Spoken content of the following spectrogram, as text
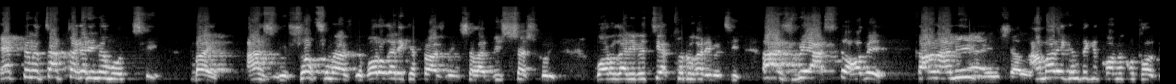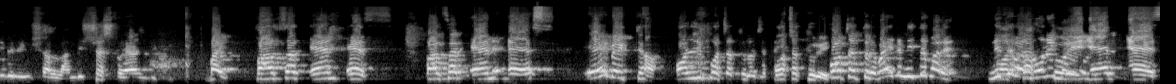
একটা না চারটা গাড়ি মেমো হচ্ছে। ভাই আসবে সব সময় আসবে। বড় গাড়ি ক্ষেত্রে আসবে ইনশাল্লাহ বিশ্বাস করি। বড় গাড়ি বেচি আর ছোট গাড়ি বেচি। আসবে আসতে হবে। কারণ আমি হ্যাঁ, আমার এখান থেকে কমে কোথাও দিবেন ইনশাল্লাহ বিশ্বাস করে আসবে। ভাই Pulsar N S Pulsar N S এই বাইকটা অনলি পঁচাত্তর হাজার। পঁচাত্তরে। পঁচাত্তরে ভাই এটা নিতে পারেন। নিতে পারেন অনেক এন এস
